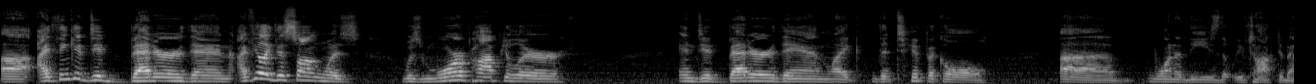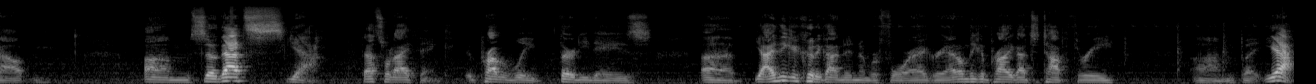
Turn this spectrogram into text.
uh, I think it did better than. I feel like this song was was more popular and did better than like the typical uh, one of these that we've talked about. Um, so that's yeah, that's what I think. Probably thirty days. Uh, yeah, I think it could have gotten to number four. I agree. I don't think it probably got to top three. Um, but yeah.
